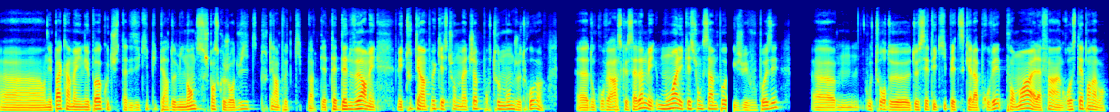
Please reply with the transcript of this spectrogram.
Heu, on n'est pas comme à une époque où tu as des équipes hyper dominantes. Je pense qu'aujourd'hui, tout est un peu bah, il y a peut-être Denver, mais mais tout est un peu question de match-up pour tout le monde, je trouve. Heu, donc on verra ce que ça donne. Mais moi, les questions que ça me pose et que je vais vous poser, autour de de cette équipe et de ce qu'elle a prouvé, pour moi, elle a fait un gros step en avant,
